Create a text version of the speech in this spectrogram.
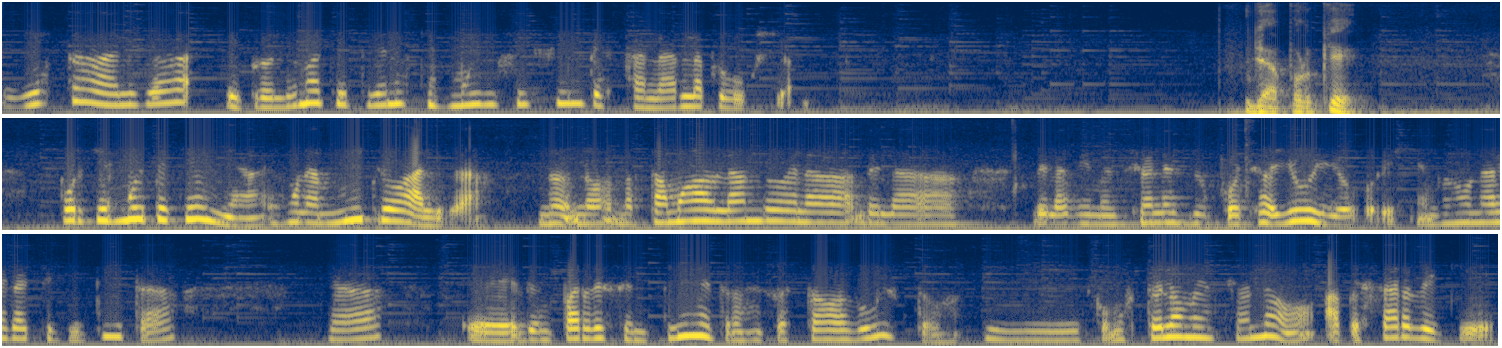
Y esta alga, el problema que tiene es que es muy difícil de escalar la producción. ¿Ya por qué? Porque es muy pequeña, es una microalga. No, no, no estamos hablando de, la, de, la, de las dimensiones de un pochayuyo, por ejemplo, es una alga chiquitita, ¿ya? Eh, de un par de centímetros en su estado adulto. Y como usted lo mencionó, a pesar de que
